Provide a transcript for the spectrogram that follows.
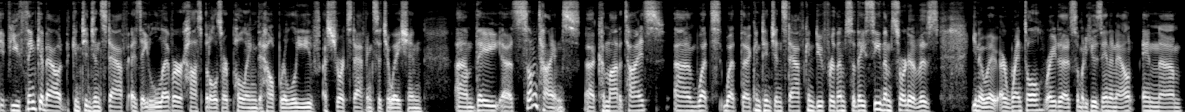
If you think about contingent staff as a lever hospitals are pulling to help relieve a short staffing situation, um, they uh, sometimes uh, commoditize uh, what what the contingent staff can do for them. So they see them sort of as, you know, a, a rental, right? As somebody who's in and out, and um,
